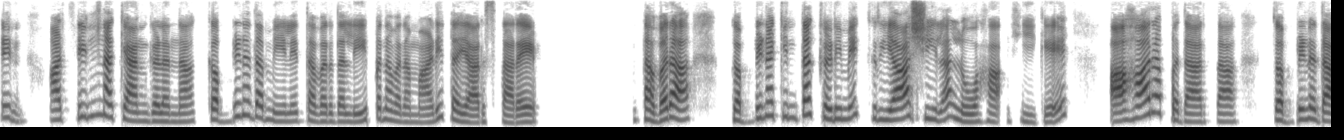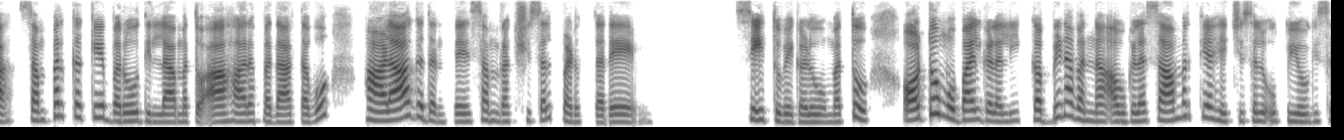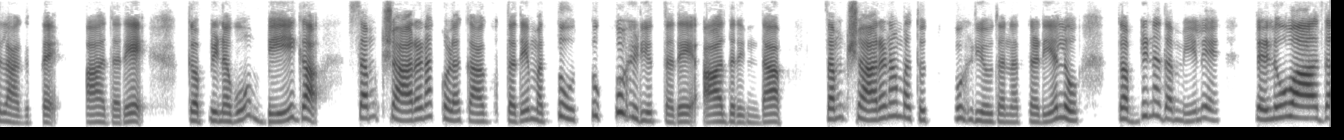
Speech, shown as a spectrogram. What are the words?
ಟಿನ್. ಆ ಟಿನ್ನ ಕ್ಯಾನ್ಗಳನ್ನ ಕಬ್ಬಿಣದ ಮೇಲೆ ತವರದ ಲೇಪನವನ್ನ ಮಾಡಿ ತಯಾರಿಸ್ತಾರೆ. ತವರ ಕಬ್ಬಿಣಕ್ಕಿಂತ ಕಡಿಮೆ ಕ್ರಿಯಾಶೀಲ ಲೋಹ. ಹೀಗೆ ಆಹಾರ ಪದಾರ್ಥ ಕಬ್ಬಿಣದ ಸಂಪರ್ಕಕ್ಕೆ ಬರೋದಿಲ್ಲ ಮತ್ತು ಆಹಾರ ಪದಾರ್ಥವು ಹಾಳಾಗದಂತೆ ಸಂರಕ್ಷಿಸಲ್ಪಡುತ್ತದೆ. ಸೇತುವೆಗಳು ಮತ್ತು ಆಟೋಮೊಬೈಲ್ಗಳಲ್ಲಿ ಕಬ್ಬಿಣವನ್ನ ಅವುಗಳ ಸಾಮರ್ಥ್ಯ ಹೆಚ್ಚಿಸಲು ಉಪಯೋಗಿಸಲಾಗುತ್ತೆ. ಆದರೆ ಕಬ್ಬಿಣವು ಬೇಗ ಸಂಕ್ಷಾರಣಕ್ಕೊಳಗಾಗುತ್ತದೆ ಮತ್ತು ತುಕ್ಕು ಹಿಡಿಯುತ್ತದೆ. ಆದ್ದರಿಂದ ಸಂಕ್ಷಾರಣ ಮತ್ತು ತುಕ್ಕು ಹಿಡಿಯುವುದನ್ನು ತಡೆಯಲು ಕಬ್ಬಿಣದ ಮೇಲೆ ತೆಳುವಾದ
